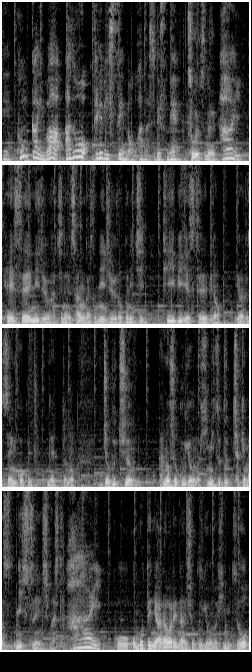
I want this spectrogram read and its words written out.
えー今回はあのテレビ出演のお話ですね。そうですね。はい。平成28年3月26日 TBS テレビのいわゆる全国ネットのジョブチューンあの職業の秘密ぶっちゃけますに出演しました。はい。こう表に現れない職業の秘密を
